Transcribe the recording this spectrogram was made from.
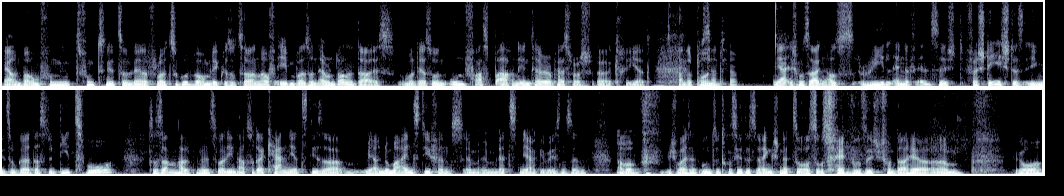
Ja, und warum fun funktioniert so ein Leonard Floyd so gut? Warum legt er so Zahlen auf? Eben weil so ein Aaron Donald da ist. Weil der so einen unfassbaren Interior Pass Rush äh, kreiert. 100 Prozent, ja. Ja, ich muss sagen, aus Real NFL-Sicht verstehe ich das irgendwie sogar, dass du die zwei zusammenhalten willst, weil die ein absoluter Kern jetzt dieser ja, Nummer 1 Defense im, im letzten Jahr gewesen sind. Aber Mhm. pff, ich weiß nicht, uns interessiert es ja eigentlich nicht so aus, aus Fansicht, von daher, ähm, ja,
